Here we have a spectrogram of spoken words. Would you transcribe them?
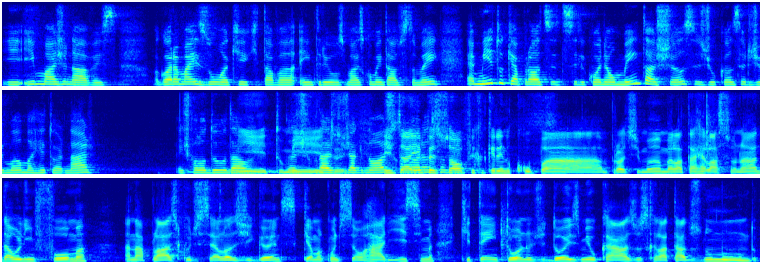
e imagináveis. Agora mais um aqui que estava entre os mais comentados também. É mito que a prótese de silicone aumenta as chances de o câncer de mama retornar? A gente falou do, da, mito, da dificuldade mito. do diagnóstico. Isso daí o pessoal sobre... fica querendo culpar a prótese de mama. Ela está relacionada ao linfoma anaplásico de células gigantes, que é uma condição raríssima, que tem em torno de 2 mil casos relatados no mundo.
